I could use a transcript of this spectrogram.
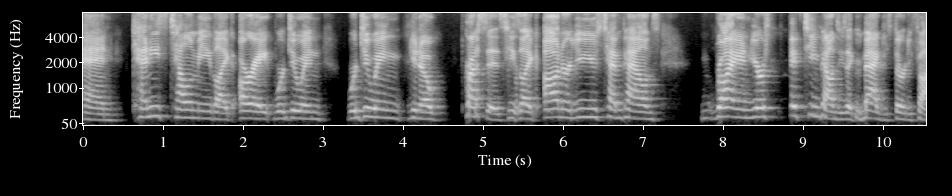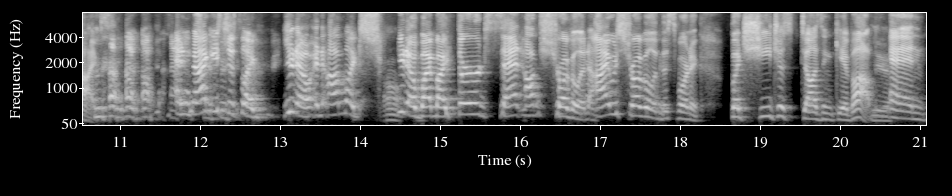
and Kenny's telling me, like, all right, we're doing, we're doing, you know, presses. He's like, Honor, you use 10 pounds. Ryan, you're 15 pounds. He's like, Maggie's 35. and Maggie's just like, you know, and I'm like, Oh. you know, by my third set, I'm struggling. I was struggling this morning, but she just doesn't give up. Yeah. And,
